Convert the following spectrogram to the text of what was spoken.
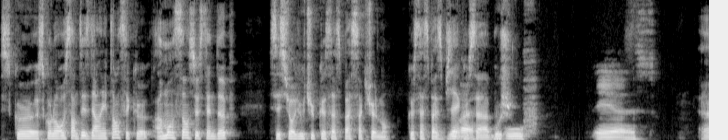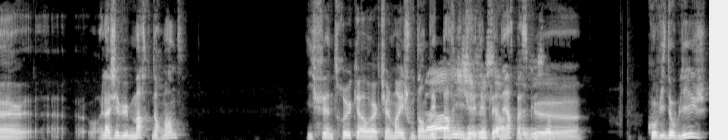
ce que ce qu'on ressentait ce dernier temps, c'est que, à mon sens, le stand-up, c'est sur YouTube que ça se passe actuellement, que ça se passe bien, que ça bouge. Ouf. Et euh... Euh, là, j'ai vu Marc Normand il fait un truc hein, actuellement, il joue dans des ah parcs, il fait des plein air parce que Covid oblige.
